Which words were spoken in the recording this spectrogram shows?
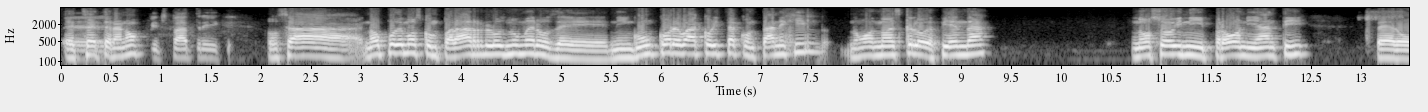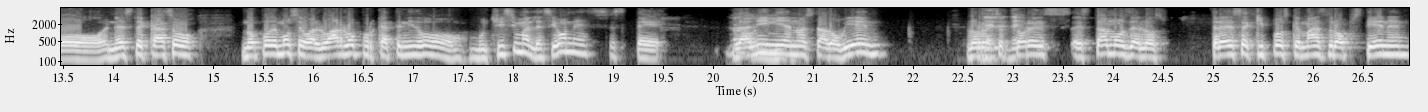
etcétera, ¿no? Fitzpatrick. O sea, no podemos comparar los números de ningún coreback ahorita con Tannehill. No, no es que lo defienda. No soy ni pro ni anti, pero en este caso no podemos evaluarlo porque ha tenido muchísimas lesiones. Este, No, la línea no ha estado bien. Los De- de- receptores estamos de los tres equipos que más drops tienen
